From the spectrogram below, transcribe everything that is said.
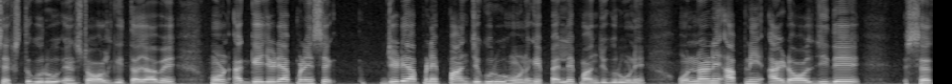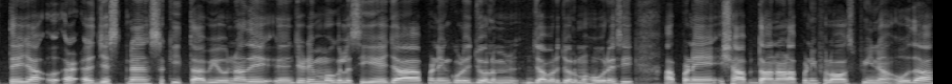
6th ਗੁਰੂ ਇੰਸਟਾਲ ਕੀਤਾ ਜਾਵੇ। ਹੁਣ ਅੱਗੇ ਜਿਹੜੇ ਆਪਣੇ ਜਿਹੜੇ ਆਪਣੇ ਪੰਜ ਗੁਰੂ ਹੋਣਗੇ ਪਹਿਲੇ ਪੰਜ ਗੁਰੂ ਨੇ ਉਹਨਾਂ ਨੇ ਆਪਣੀ ਆਈਡੀਓਲੋਜੀ ਦੇ ਸਿਰ ਤੇ ਜਾਂ ਰੈਜ਼ਿਸਟੈਂਸ ਕੀਤਾ ਵੀ ਉਹਨਾਂ ਦੇ ਅ, ਜਿਹੜੇ ਮੁਗਲ ਸੀਗੇ ਜਾਂ ਆਪਣੇ ਕੋਲੇ ਜ਼ੁਲਮ ਜ਼ਬਰ ਜ਼ੁਲਮ ਹੋ ਰਹੇ ਸੀ ਆਪਣੇ ਸ਼ਬਦਾਂ ਨਾਲ ਆਪਣੀ ਫਿਲਾਸਫੀ ਨਾਲ ਉਹਦਾ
